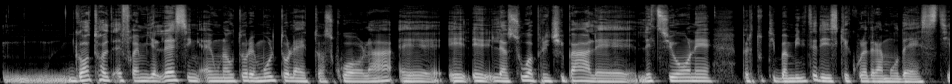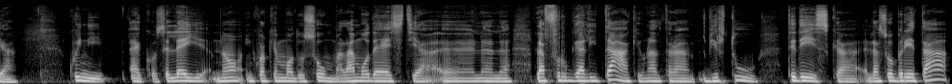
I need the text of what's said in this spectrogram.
Gotthold Ephraim Lessing è un autore molto letto a scuola eh, e, e la sua principale lezione per tutti i bambini tedeschi è quella della modestia. Quindi ecco, se lei no, in qualche modo somma la modestia, eh, la, la, la, frugalità, che è un'altra virtù tedesca, la sobrietà,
